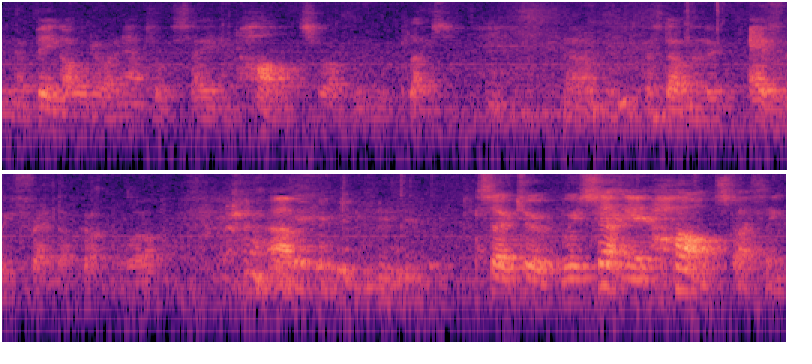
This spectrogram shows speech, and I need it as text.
you know being older, I now to say enhance rather than replace. Um, I don't want to lose every friend I've got in the world. Um, so to, we certainly enhanced, I think,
